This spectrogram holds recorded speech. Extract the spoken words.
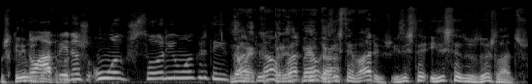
Os crimes Não há bárbaros. apenas um agressor e um agredido. Não, Claro é que não, claro que não. há. Existem vários. Existem, existem dos dois lados.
